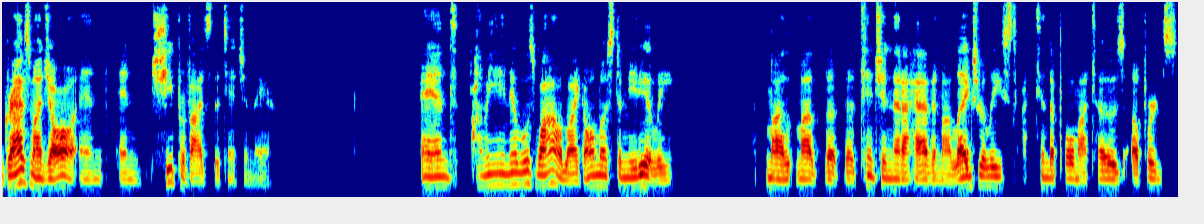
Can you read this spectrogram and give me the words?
grabs my jaw and and she provides the tension there. And I mean, it was wild. Like almost immediately, my my the, the tension that I have in my legs released. I tend to pull my toes upwards,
